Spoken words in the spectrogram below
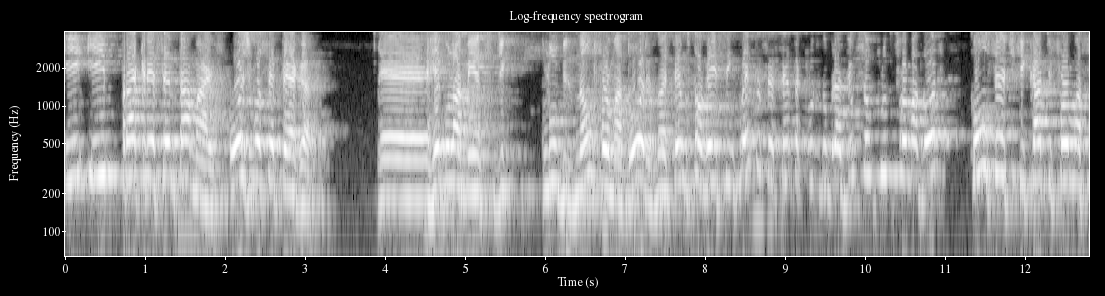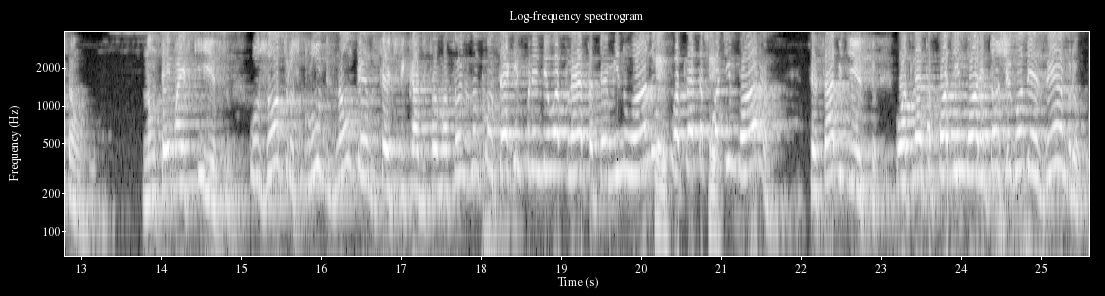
e, e para acrescentar mais, hoje você pega é, regulamentos de clubes não formadores, nós temos talvez 50, 60 clubes no Brasil que são clubes formadores com certificado de formação. Não tem mais que isso. Os outros clubes, não tendo certificado de formação, eles não conseguem prender o atleta. Termina o ano, sim, o atleta sim. pode ir embora. Você sabe disso. O atleta pode ir embora. Então chegou dezembro,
